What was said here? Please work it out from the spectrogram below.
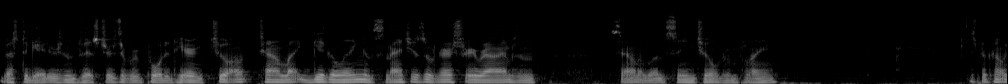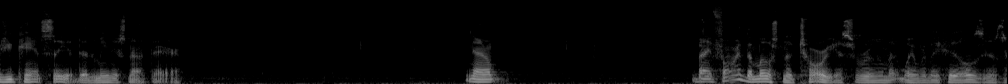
Investigators and visitors have reported hearing childlike giggling and snatches of nursery rhymes and sound of unseen children playing. Just because you can't see it doesn't mean it's not there. Now, by far the most notorious room at Waverly Hills is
